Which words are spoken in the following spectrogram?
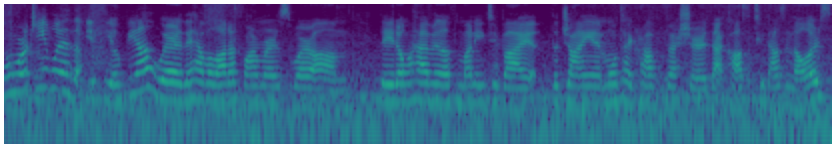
We're working with Ethiopia, where they have a lot of farmers where um, they don't have enough money to buy the giant multi-crop thresher that costs $2,000.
